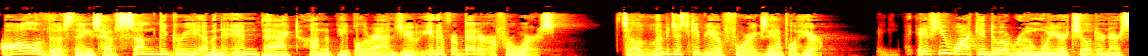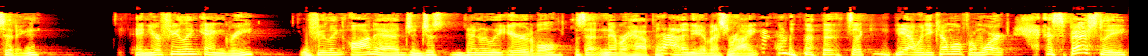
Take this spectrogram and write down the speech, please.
all of those things have some degree of an impact on the people around you, either for better or for worse. So let me just give you a for example here. If you walk into a room where your children are sitting and you're feeling angry, you're feeling on edge and just generally irritable, because that never happens to any of us, right? it's like, yeah, when you come home from work, especially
